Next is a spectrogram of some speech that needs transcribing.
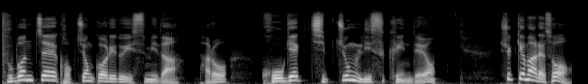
두 번째 걱정거리도 있습니다. 바로 고객 집중 리스크인데요. 쉽게 말해서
